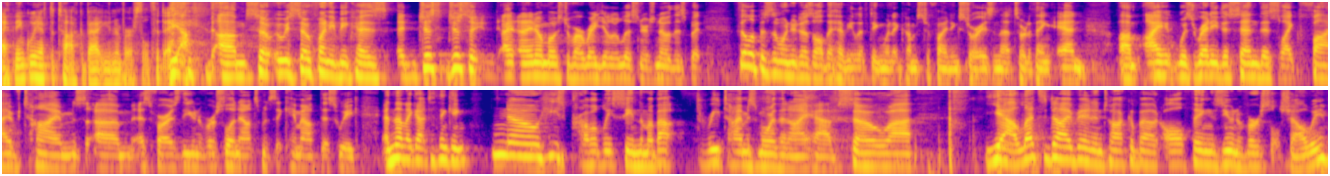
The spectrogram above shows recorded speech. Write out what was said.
I think we have to talk about Universal today. Yeah. Um, so it was so funny because uh, just just so, I, I know most of our regular listeners know this, but Philip is the one who does all the heavy lifting when it comes to finding stories and that sort of thing. And um, I was ready to send this like five times um, as far as the Universal announcements that came out this week, and then I got to thinking, no, he's probably seen them about three times more than I have. So. Uh, yeah, let's dive in and talk about all things Universal, shall we?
